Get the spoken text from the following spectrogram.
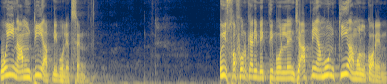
ওই নামটি আপনি বলেছেন। ওই সফরকারী ব্যক্তি বললেন যে, আপনি এমন কি আমল করেন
